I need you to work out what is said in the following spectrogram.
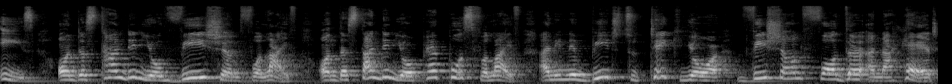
is understanding your vision for life, understanding your purpose for life, and in a bid to take your vision further and ahead,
